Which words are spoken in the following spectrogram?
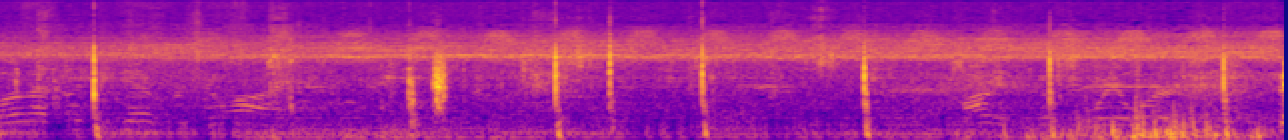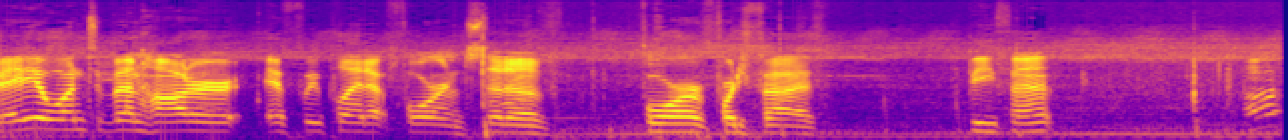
Well, that's what you get for July. August goes way worse. Maybe it wouldn't have been hotter if we played at four instead of 4:45. B-Fent. Huh?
